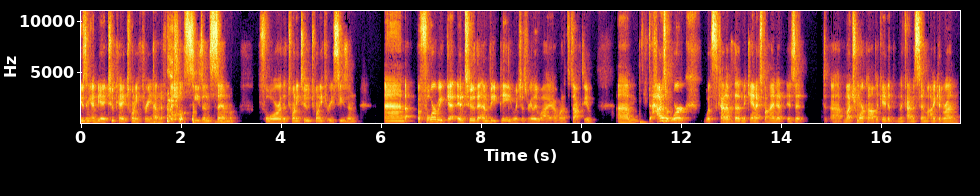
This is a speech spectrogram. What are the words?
using NBA 2K23 have an official season sim for the 22-23 season. And before we get into the MVP, which is really why I wanted to talk to you, um, how does it work? What's kind of the mechanics behind it? Is it uh, much more complicated than the kind of sim I could run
